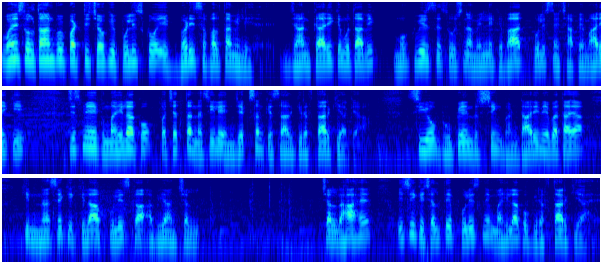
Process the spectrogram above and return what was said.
वहीं सुल्तानपुर पट्टी चौकी पुलिस को एक बड़ी सफलता मिली है। जानकारी के मुताबिक मुखबिर से सूचना मिलने के बाद पुलिस ने छापेमारी की, जिसमें एक महिला को 75 नशीले इंजेक्शन के साथ गिरफ़्तार किया गया। सीओ भूपेंद्र सिंह भंडारी ने बताया कि नशे के खिलाफ पुलिस का अभियान चल चल रहा है। इसी के चलते पुलिस ने महिला को गिरफ़्तार किया है।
